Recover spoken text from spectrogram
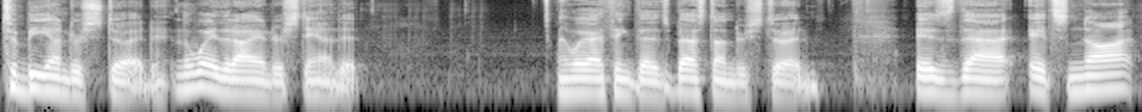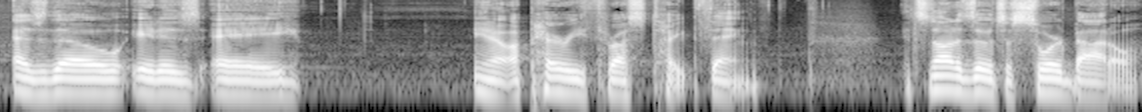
to be understood, and the way that I understand it, the way I think that it's best understood, is that it's not as though it is a you know a parry thrust type thing. It's not as though it's a sword battle.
